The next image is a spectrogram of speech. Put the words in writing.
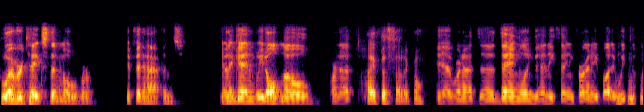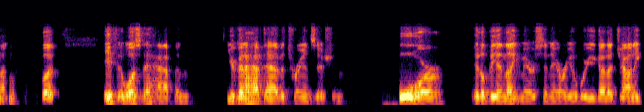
Whoever takes them over, if it happens, and again, we don't know. We're not hypothetical. Yeah, we're not uh, dangling anything for anybody. We not. But if it was to happen, you're going to have to have a transition, or it'll be a nightmare scenario where you got a Johnny,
